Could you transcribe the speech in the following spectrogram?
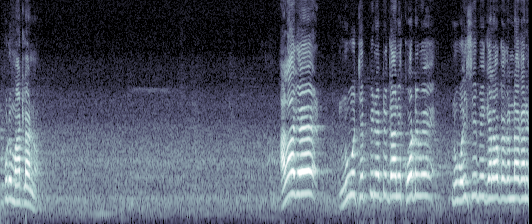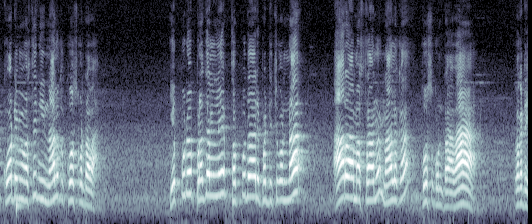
ఎప్పుడు మాట్లాడను. అలాగే నువ్వు చెప్పినట్టు కానీ కూటమి నువ్వు వైసీపీ గెలవకుండా కానీ కూటమి వస్తే నీ నాలుక కోసుకుంటావా? ఎప్పుడు ప్రజల్ని తప్పుదారి పట్టించకుండా ఆరామస్తాను నాలుక కోసుకుంటావా? ఒకటి.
